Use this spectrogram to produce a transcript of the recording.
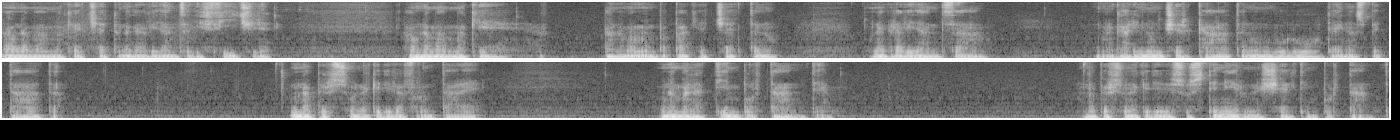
A una mamma che accetta una gravidanza difficile, a una mamma che a una mamma e un papà che accettano una gravidanza magari non cercata, non voluta, inaspettata, una persona che deve affrontare una malattia importante, una persona che deve sostenere una scelta importante.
